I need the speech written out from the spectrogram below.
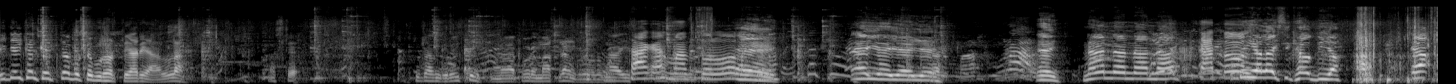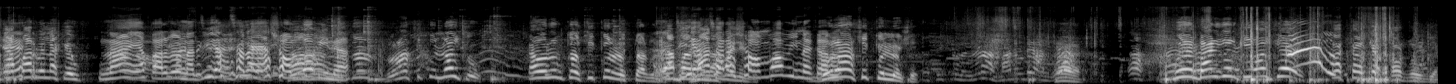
এইটাই খালি চেষ্টা করতে বুড় হতে আরে আল্লাহ। মাছটা একটু ডাং হইতে না পুরো মাছ ডাং করে। মাছ ধরবো এই এই এই। এই না না না না। কাতল। তুমি হেলাইছি খাও দিয়া। এ- এ পারবে না কেউ। না এ পারবে না জিয়া ছাড়া এ সম্ভবই না। গোলা শিক্ষা লইছো? কারণ কেউ ঠিক লইতে পারবে না। জিয়া ছাড়া সম্ভবই না কারণ গোলা শিক্ষা লইছে। হ্যাঁ। কি খরচ হয়ে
